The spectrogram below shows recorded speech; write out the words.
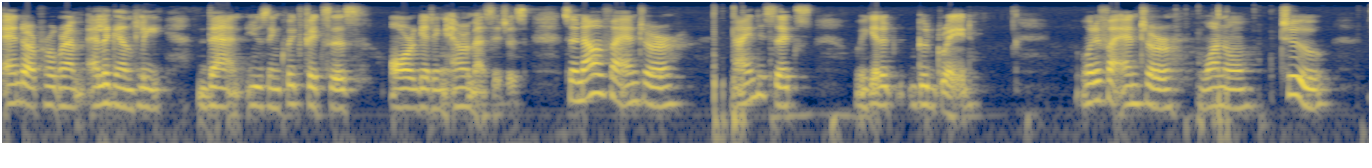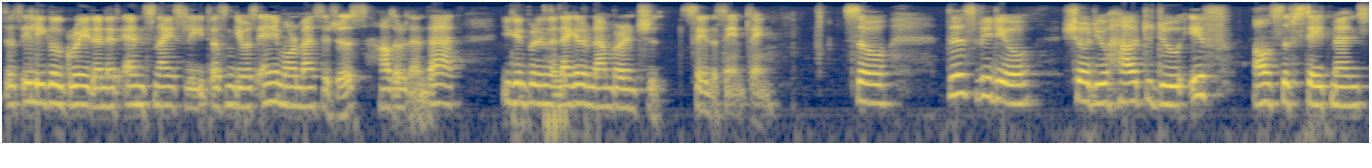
end our program elegantly than using quick fixes or getting error messages. So now if I enter 96, we get a good grade. What if I enter 102? It says illegal grade and it ends nicely. It doesn't give us any more messages other than that. You can put in a negative number and should say the same thing. So this video showed you how to do if else if statements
